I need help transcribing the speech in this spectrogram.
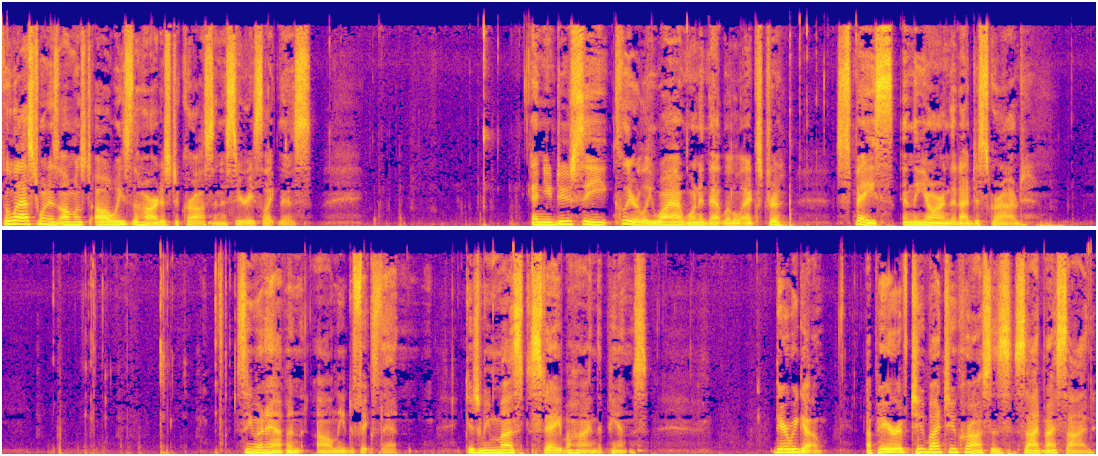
the last one is almost always the hardest to cross in a series like this. And you do see clearly why I wanted that little extra space in the yarn that I described. See what happened? I'll need to fix that because we must stay behind the pins. There we go a pair of two by two crosses side by side.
